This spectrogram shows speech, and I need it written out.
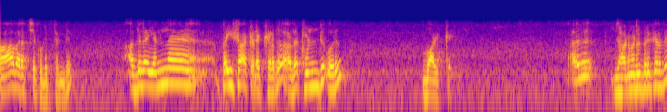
மாவரைச்சு கொடுத்துண்டு. அதில் என்ன பைசா கிடைக்கிறதோ அதை கொண்டு ஒரு வாழ்க்கை. அது ஜாடுமண்டல் பெருக்கிறது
